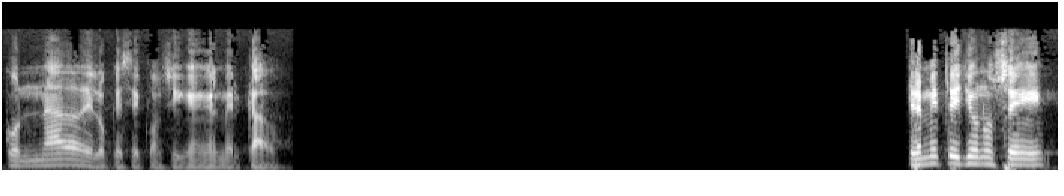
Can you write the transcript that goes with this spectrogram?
con nada de lo que se consigue en el mercado. Realmente yo no sé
